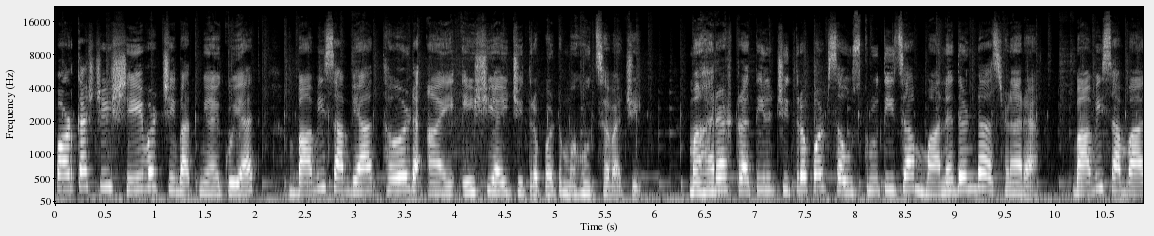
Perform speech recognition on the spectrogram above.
पॉडकास्टची शेवटची बातमी ऐकूयात. बावीसाव्या थर्ड आय एशियाई चित्रपट महोत्सवाची. महाराष्ट्रातील चित्रपट संस्कृतीचा मानदंड असणारा बावीसावा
